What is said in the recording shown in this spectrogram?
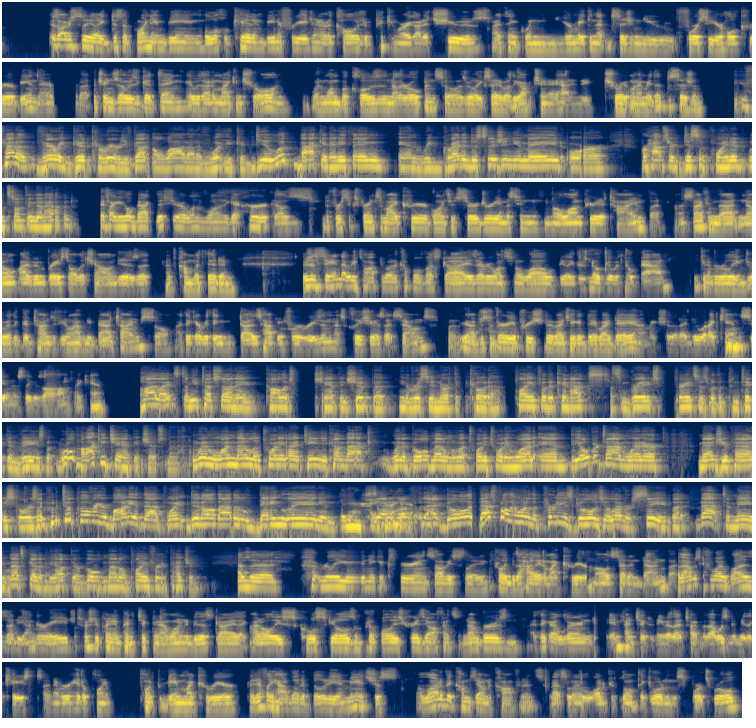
It's obviously like disappointing being a local kid and being a free agent out of college and picking where I got to choose. I think when you're making that decision, you foresee your whole career being there. But change is always a good thing. It was out of my control, and when one book closes, another opens. So I was really excited about the opportunity I had in Detroit when I made that decision. You've had a very good career. You've gotten a lot out of what you could. Do you look back at anything and regret a decision you made, or perhaps are disappointed with something that happened? If I could go back this year, I wouldn't have wanted to get hurt. That was the first experience of my career going through surgery and missing you know, a long period of time. But aside from that, no, I've embraced all the challenges that have come with it. And there's a saying that we talked about a couple of us guys every once in a while will be like, there's no good with no bad. You can never really enjoy the good times if you don't have any bad times. So I think everything does happen for a reason, as cliche as that sounds. But yeah, I'm just very appreciative. I take it day by day and I make sure that I do what I can to stay in this league as long as I can. Highlights, and you touched on a college championship at University of North Dakota, playing for the Canucks. Some great experiences with the Penticton Vees, but World Hockey Championships, man. Win one medal in 2019, you come back, win a gold medal in what 2021, and the overtime winner. Mangiapane scores. Like, who took over your body at that point and did all that little dangling and yeah, set yeah, him up yeah. for that goal? That's probably one of the prettiest goals you'll ever see. But that, to me, that's got to be up there. Gold medal and playing for your country. That was a a really unique experience, obviously, probably be the highlight of my career when all is said and done. But that was who I was at a younger age, especially playing in Penticton. I wanted to be this guy that had all these cool skills and put up all these crazy offensive numbers. And I think I learned in Penticton even at that time, but that wasn't going to be the case. I never hit a point point per game in my career. But I definitely have that ability in me. It's just a lot of it comes down to confidence. That's something a lot of people don't think about in the sports world.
